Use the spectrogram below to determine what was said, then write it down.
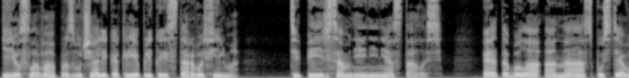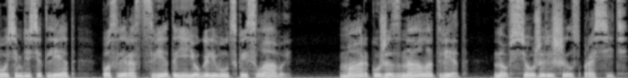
Ее слова прозвучали как реплика из старого фильма. Теперь сомнений не осталось. Это была она спустя 80 лет после расцвета ее голливудской славы. Марк уже знал ответ, но все же решил спросить.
